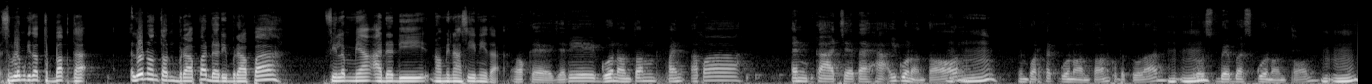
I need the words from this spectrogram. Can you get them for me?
sebelum kita tebak tak, lu nonton berapa dari berapa film yang ada di nominasi ini tak? Oke, jadi gue nonton apa NKCTHI gue nonton, Mm-mm, Imperfect gue nonton kebetulan, Mm-mm. terus Bebas gue nonton, mm-mm.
